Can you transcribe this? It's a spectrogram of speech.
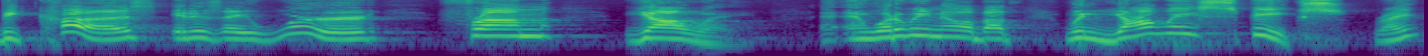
because it is a word from Yahweh. And what do we know about when Yahweh speaks, right?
